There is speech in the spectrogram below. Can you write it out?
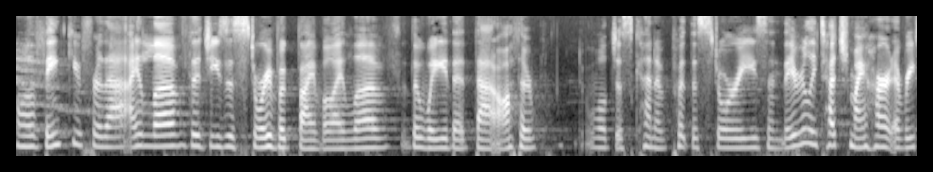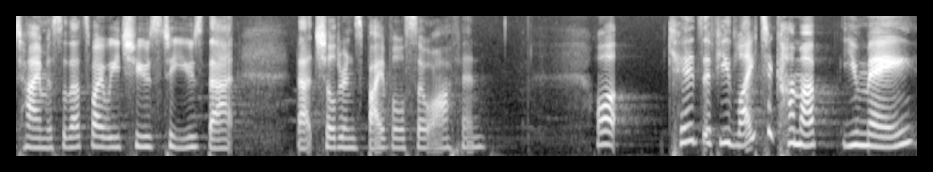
Well, thank you for that. I love the Jesus Storybook Bible. I love the way that that author will just kind of put the stories, and they really touch my heart every time. So that's why we choose to use that that children's Bible so often. Well, kids, if you'd like to come up, you may.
